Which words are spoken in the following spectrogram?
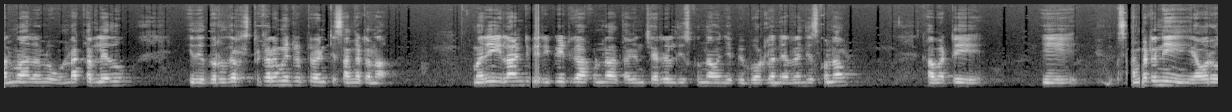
అనుమానాలు ఉండక్కర్లేదు. ఇది దురదృష్టకరమైనటువంటి సంఘటన. మరి ఇలాంటివి రిపీట్ కాకుండా తగిన చర్యలు తీసుకుందామని చెప్పి బోర్డులో నిర్ణయం తీసుకున్నాం. కాబట్టి ఈ సంఘటనని ఎవరు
